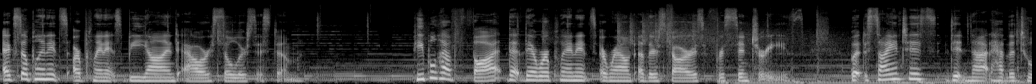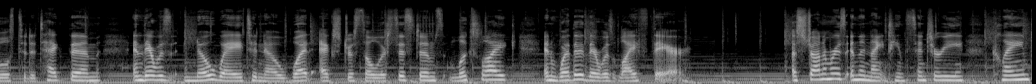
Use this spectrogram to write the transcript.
Exoplanets are planets beyond our solar system. People have thought that there were planets around other stars for centuries, but scientists did not have the tools to detect them, and there was no way to know what extrasolar systems looked like and whether there was life there. Astronomers in the 19th century claimed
